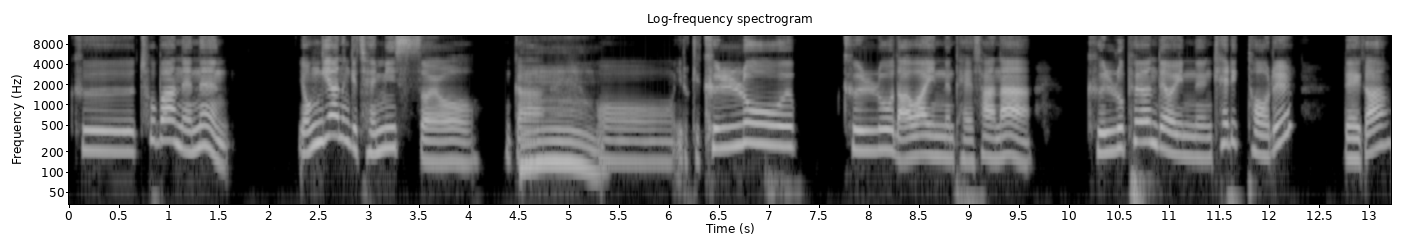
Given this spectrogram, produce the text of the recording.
그 초반에는 연기하는 게 재밌어요. 그러니까 음. 어 이렇게 글로 글로 나와 있는 대사나 글로 표현되어 있는 캐릭터를 내가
